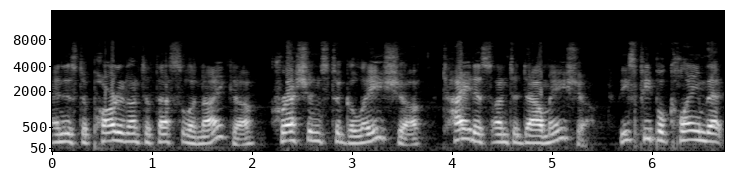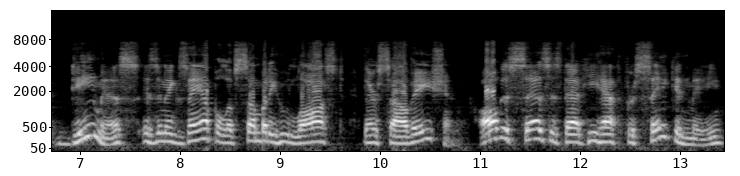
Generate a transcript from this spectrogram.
and is departed unto Thessalonica, Crescens to Galatia, Titus unto Dalmatia. These people claim that Demas is an example of somebody who lost their salvation. All this says is that he hath forsaken me,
